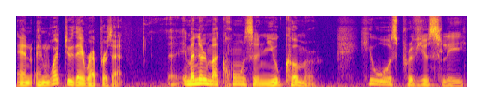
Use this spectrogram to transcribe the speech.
and, and what do they represent? Uh, Emmanuel Macron is a newcomer. He was previously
